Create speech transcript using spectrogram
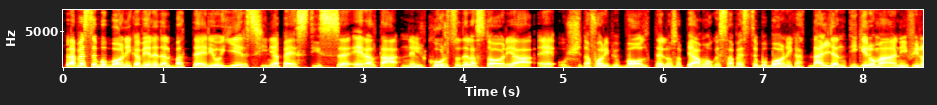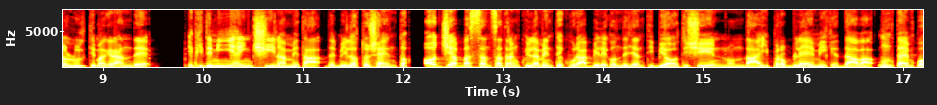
La peste bubonica viene dal batterio Yersinia pestis e in realtà nel corso della storia è uscita fuori più volte, lo sappiamo questa peste bubonica, dagli antichi romani fino all'ultima grande epidemia in Cina a metà del 1800. Oggi è abbastanza tranquillamente curabile con degli antibiotici, non dà i problemi che dava un tempo,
